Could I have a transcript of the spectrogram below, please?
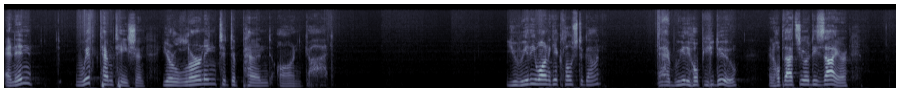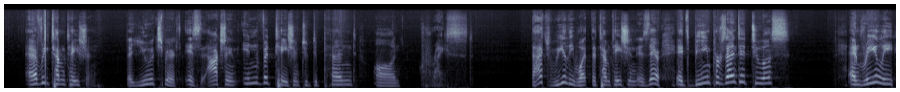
And in with temptation, you're learning to depend on God. You really want to get close to God? I really hope you do, and hope that's your desire. Every temptation that you experience is actually an invitation to depend on Christ. That's really what the temptation is there. It's being presented to us, and really,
